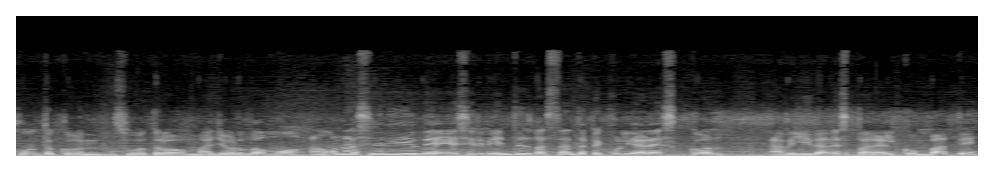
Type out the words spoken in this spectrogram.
junto con su otro mayordomo a una serie de sirvientes bastante peculiares con habilidades para el combate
